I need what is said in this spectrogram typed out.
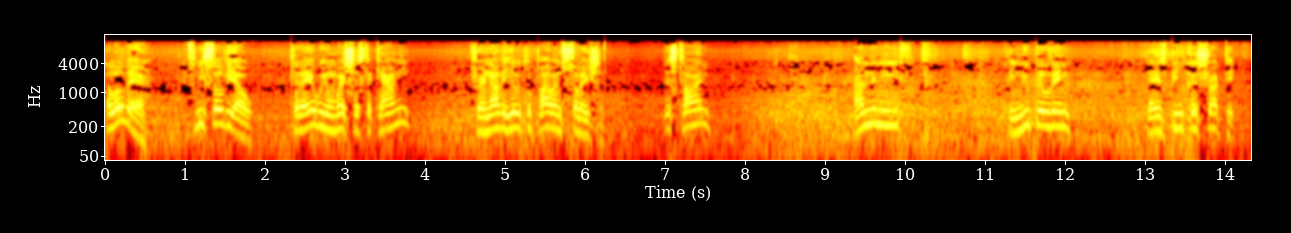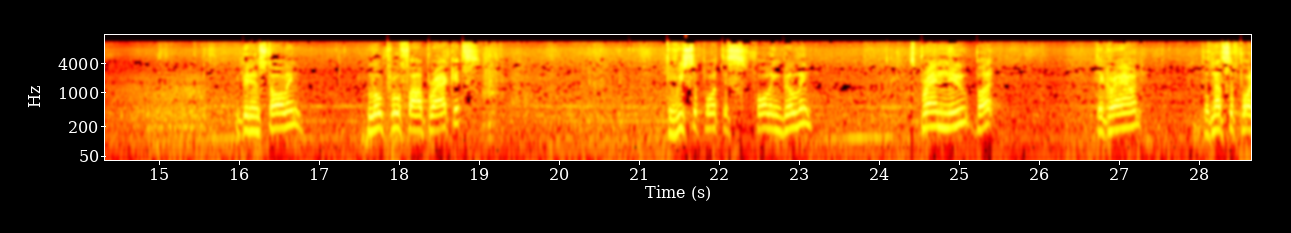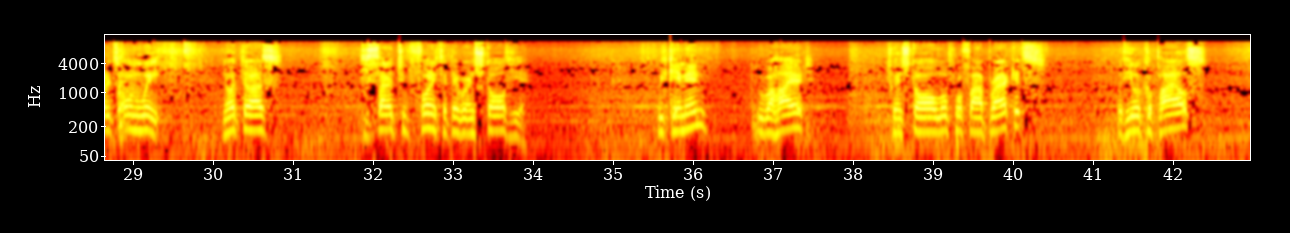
Hello there, it's me Silvio. Today we're in Westchester County for another helical pile installation. This time underneath a new building that is being constructed. We've been installing low profile brackets to resupport this falling building. It's brand new, but the ground does not support its own weight does the sonotube footings that they were installed here. We came in, we were hired to install low profile brackets with helical piles,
